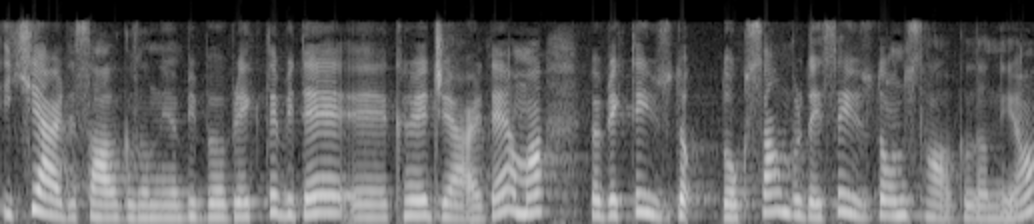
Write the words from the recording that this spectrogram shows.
iki yerde salgılanıyor. Bir böbrekte bir de e, karaciğerde ama böbrekte %90 burada ise %10'u salgılanıyor.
